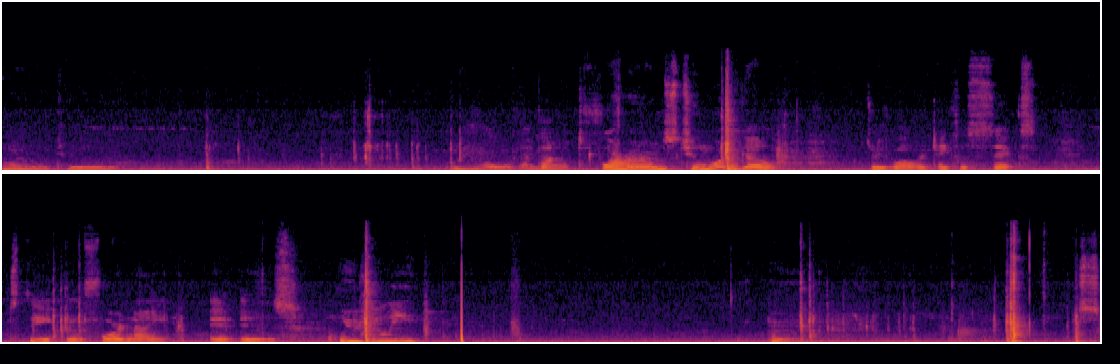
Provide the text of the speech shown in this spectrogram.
One, two. Oh, I got four rounds, two more to go. The revolver takes us six. See, in Fortnite, it is usually. Hmm. So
